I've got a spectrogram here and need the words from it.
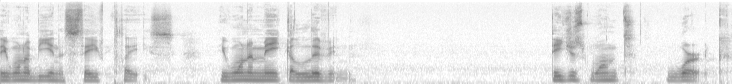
They want to be in a safe place. They want to make a living. They just want work.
